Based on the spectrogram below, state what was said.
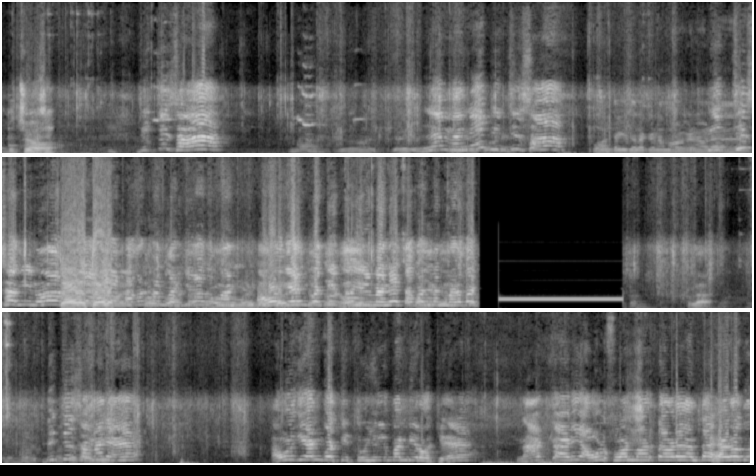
ಬಿಚ್ಚು ಬಿಚ್ಚಿಸೋ ತೋಳ ತೋಳ ಅವ್ರಿಗೆ ಏನ್ ಗೊತ್ತಿತ್ತು ಇಲ್ಲಿ ಮನೆ ತಗೊಂಡ್ ಬಂದ್ ಮಾಡ್ಬೇಕು ಅವಳಿಗೆ ಏನ್ ಗೊತ್ತಿತ್ತು? ಇಲ್ಲಿ ಬಂದಿರೋಕೆ ನಾಟಕ ಆಡಿ ಅವಳು ಫೋನ್ ಮಾಡ್ತಾವಳೆ ಅಂತ ಹೇಳೋದು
